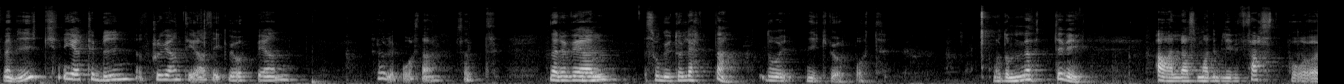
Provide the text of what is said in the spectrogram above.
Men vi gick ner till byn och provianterade, så gick vi upp igen. Så höll det på så. Så att när det väl Mm. såg ut att lätta, då gick vi uppåt. Och då mötte vi alla som hade blivit fast på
